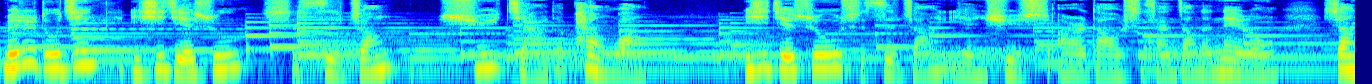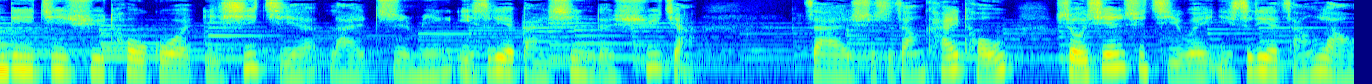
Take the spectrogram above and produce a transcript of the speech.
每日读经，以西结书十四章。虚假的盼望，以西结书十四章延续十二到十三章的内容。上帝继续透过以西结来指明以色列百姓的虚假。在十四章开头，首先是几位以色列长老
